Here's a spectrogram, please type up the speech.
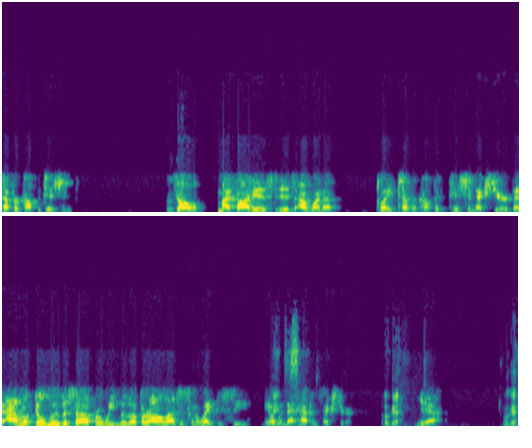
tougher competition. okay. So my thought is is I want to play tougher competition next year. But I don't know if they'll move us up or we move up or I don't know. I'm just going to wait to see you know Wait when that see. happens next year. okay. Yeah. Okay.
